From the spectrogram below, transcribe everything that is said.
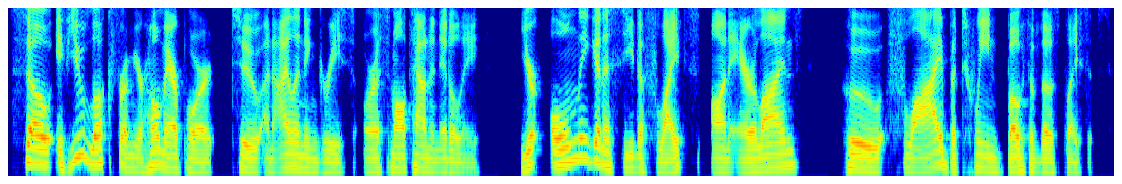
So if you look from your home airport to an island in Greece or a small town in Italy, you're only going to see the flights on airlines who fly between both of those places.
